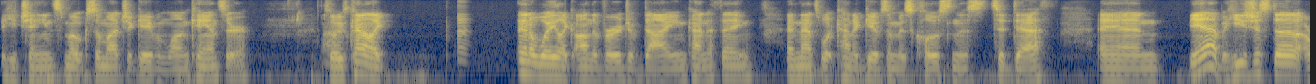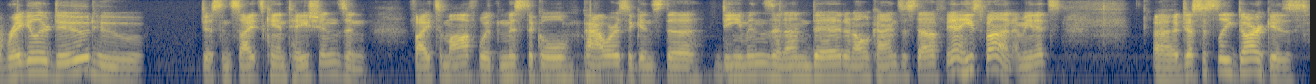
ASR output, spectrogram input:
he chain smoked so much it gave him lung cancer. So he's kind of like in a way like on the verge of dying kind of thing. And that's what kind of gives him his closeness to death. And yeah but he's just a, a regular dude who just incites cantations and fights them off with mystical powers against the demons and undead and all kinds of stuff. Yeah he's fun. I mean it's uh, justice league dark is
